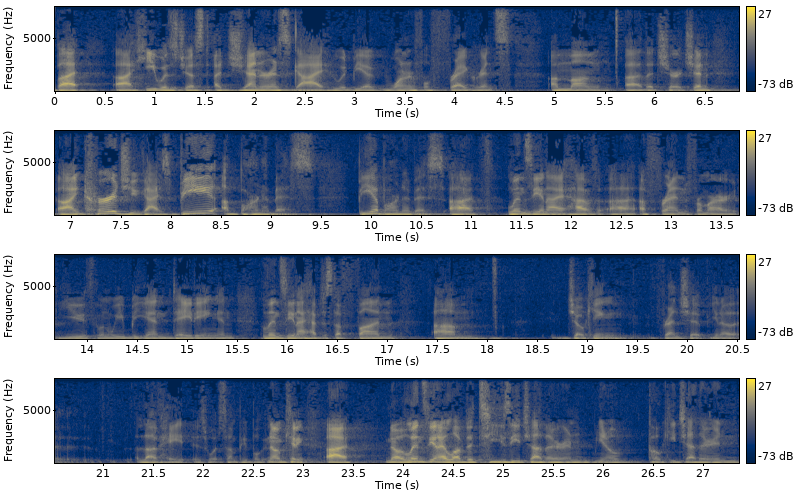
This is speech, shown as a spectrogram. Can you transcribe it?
But uh, he was just a generous guy who would be a wonderful fragrance among uh, the church. And I encourage you guys be a Barnabas. Be a Barnabas. Uh, Lindsay and I have uh, a friend from our youth when we began dating, and Lindsay and I have just a fun um, joking friendship. You know, love hate is what some people. No, I'm kidding. Uh, no, Lindsay and I love to tease each other and you know poke each other and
